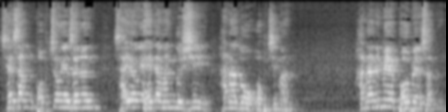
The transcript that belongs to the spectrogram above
세상 법정에서는 사형에 해당한 것이 하나도 없지만 하나님의 법에서는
